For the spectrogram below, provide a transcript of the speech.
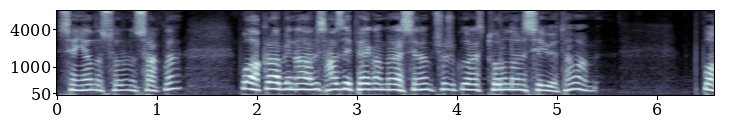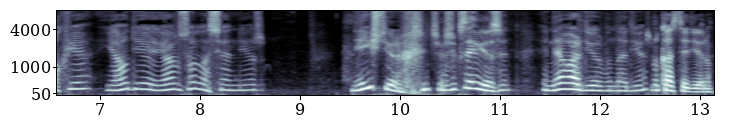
Sen yalnız sorunu sakla. Bu Akra bin Habis Hazreti Peygamber Aleyhisselam çocukları, torunlarını seviyor tamam mı? Bakıyor. Ya diyor ya Resulallah sen diyor ne iş diyor. Çocuk seviyorsun. E ne var diyor bunda diyor. Bunu kastediyorum.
